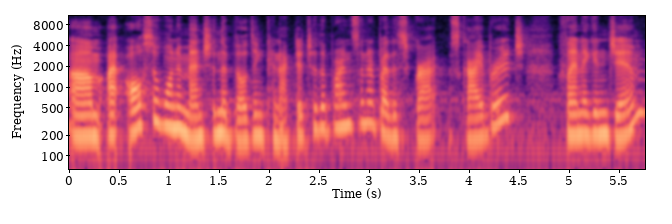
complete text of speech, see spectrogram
Um, I also want to mention the building connected to the Barnes Center by the Sky Bridge, Flanagan Gym.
